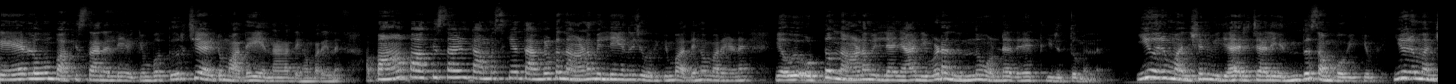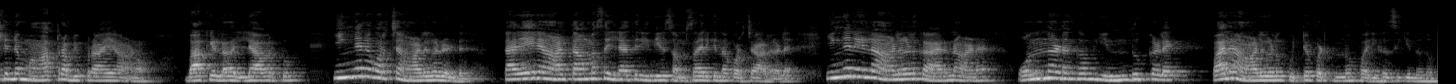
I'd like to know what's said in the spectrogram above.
കേരളവും പാകിസ്ഥാനല്ലേ വയ്ക്കുമ്പോൾ തീർച്ചയായിട്ടും അതെ എന്നാണ് അദ്ദേഹം പറയുന്നത്. അപ്പോൾ ആ പാകിസ്ഥാനിൽ താമസിക്കാൻ താങ്കൾക്ക് നാണമില്ലേ എന്ന് ചോദിക്കുമ്പോൾ അദ്ദേഹം പറയണേ ഒട്ടും നാണമില്ല. ഞാൻ ഇവിടെ നിന്നുകൊണ്ട് അതിനെ തിരുത്തുമെന്ന്. ഈ ഒരു മനുഷ്യൻ വിചാരിച്ചാൽ എന്ത് സംഭവിക്കും? ഈ ഒരു മനുഷ്യന്റെ മാത്രം അഭിപ്രായമാണോ ബാക്കിയുള്ള എല്ലാവർക്കും? ഇങ്ങനെ കുറച്ച് ആളുകളുണ്ട്. തലയിൽ ആൾ താമസം ഇല്ലാത്ത രീതിയിൽ സംസാരിക്കുന്ന കുറച്ച് ആളുകൾ ഇങ്ങനെയുള്ള ആളുകൾ കാരണമാണ് ഒന്നടങ്കം ഹിന്ദുക്കളെ പല ആളുകളും കുറ്റപ്പെടുത്തുന്നതും പരിഹസിക്കുന്നതും.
